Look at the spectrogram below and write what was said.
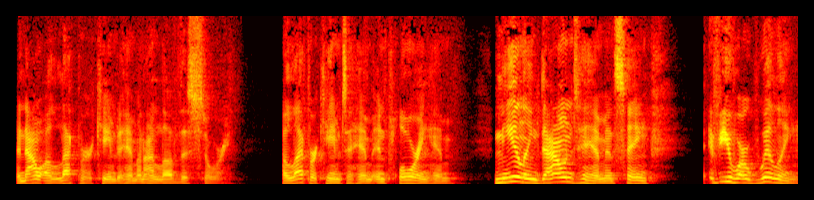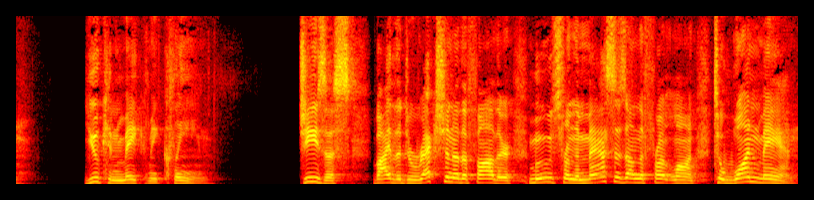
And now a leper came to him, and I love this story. A leper came to him, imploring him, kneeling down to him, and saying, If you are willing, you can make me clean. Jesus, by the direction of the Father, moves from the masses on the front lawn to one man,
